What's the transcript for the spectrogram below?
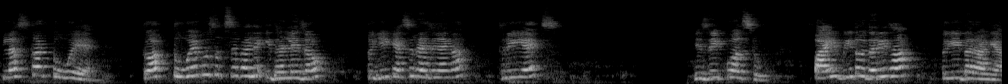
प्लस का टू ए है। तो आप टू ए को सबसे पहले इधर ले जाओ तो ये कैसे रह जाएगा? Three X is equal to five भी तो इधर ही था तो ये इधर आ गया।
